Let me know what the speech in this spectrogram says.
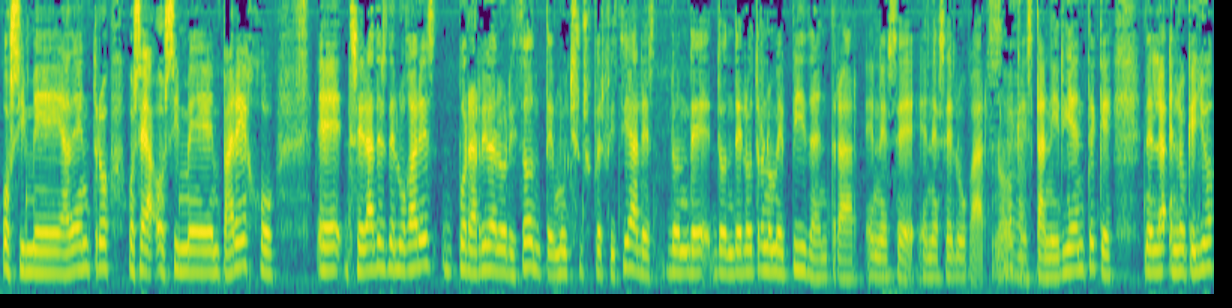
O si me adentro, o sea, o si me emparejo, eh, será desde lugares por arriba del horizonte, mucho superficiales, donde, donde el otro no me pida entrar en ese, en ese lugar, ¿no? Sí. Que es tan hiriente que en, la- en lo que yo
